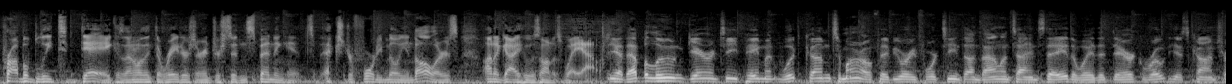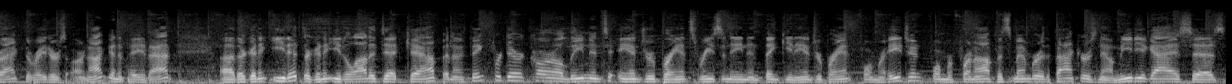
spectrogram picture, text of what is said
probably today because I don't think the Raiders are interested in spending his extra $40 million on a guy who is on his way out. Yeah, that balloon guaranteed payment would come tomorrow, February 14th on Valentine's Day. The way that Derek wrote his contract, the Raiders are not going to pay that. Uh, they're going to eat it. They're going to eat a lot of dead cap. And I think for Derek Carr, I'll lean into Andrew Brandt's reasoning and thinking. Andrew Brandt, former agent, former front office member of the Packers, now media guy, says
